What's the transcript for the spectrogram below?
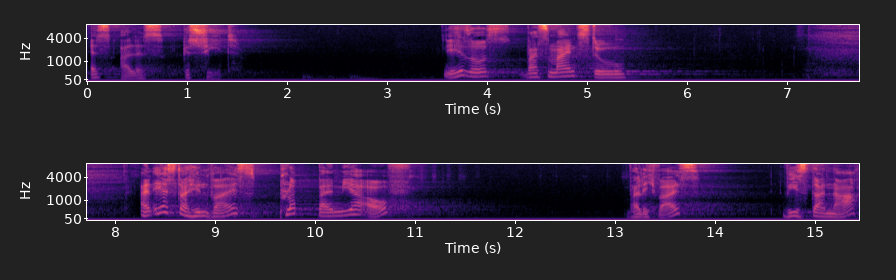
es alles geschieht. Jesus, was meinst du? Ein erster Hinweis ploppt bei mir auf, weil ich weiß, wie es danach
